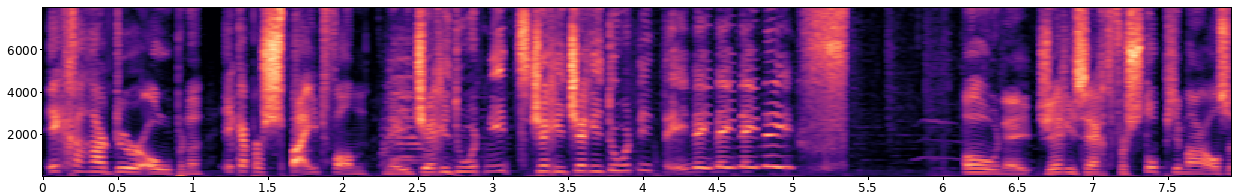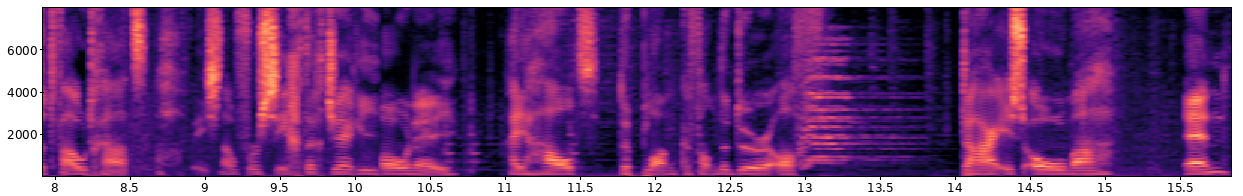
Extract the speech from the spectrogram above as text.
ik ga haar deur openen. Ik heb er spijt van. Nee, Jerry, doe het niet. Jerry, Jerry, doe het niet. Nee, nee, nee, nee, nee. Oh nee, Jerry zegt verstop je maar als het fout gaat. Oh, wees nou voorzichtig, Jerry. Oh nee, hij haalt de planken van de deur af. Daar is oma. En...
